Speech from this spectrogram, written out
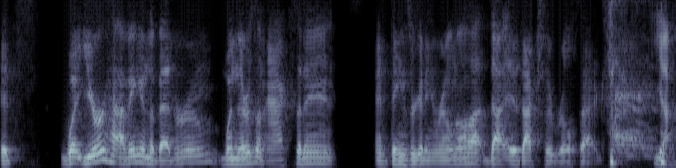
it's what you're having in the bedroom when there's an accident and things are getting real and all that, that is actually real sex. yeah.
